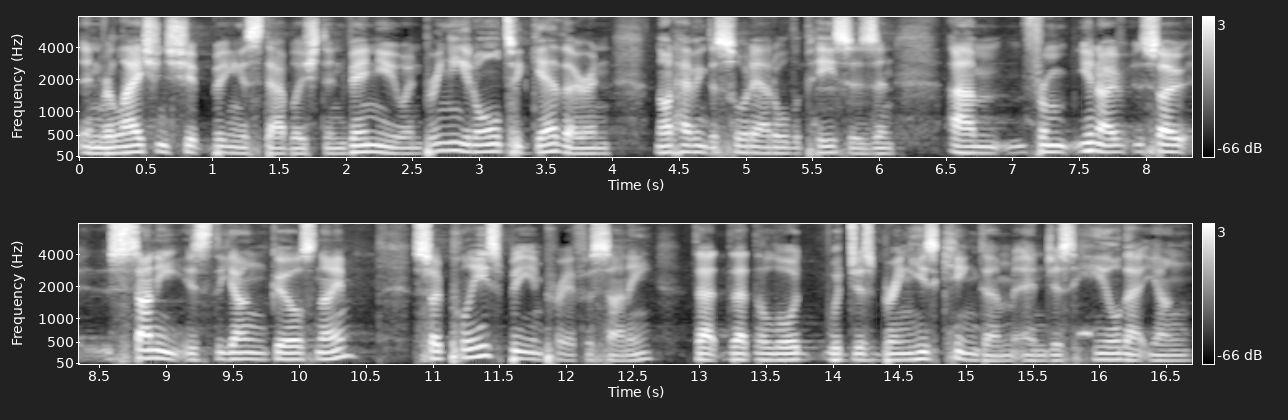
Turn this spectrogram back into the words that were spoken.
and relationship being established and venue and bringing it all together and not having to sort out all the pieces. And um, from, you know, so Sunny is the young girl's name. So please be in prayer for Sunny that, that the Lord would just bring his kingdom and just heal that young,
